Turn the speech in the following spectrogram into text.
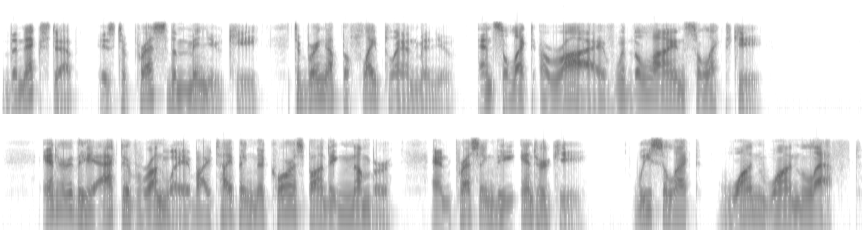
The next step is to press the Menu key to bring up the Flight Plan menu and select Arrive with the Line Select key. Enter the active runway by typing the corresponding number and pressing the Enter key. We select 1 1 left.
